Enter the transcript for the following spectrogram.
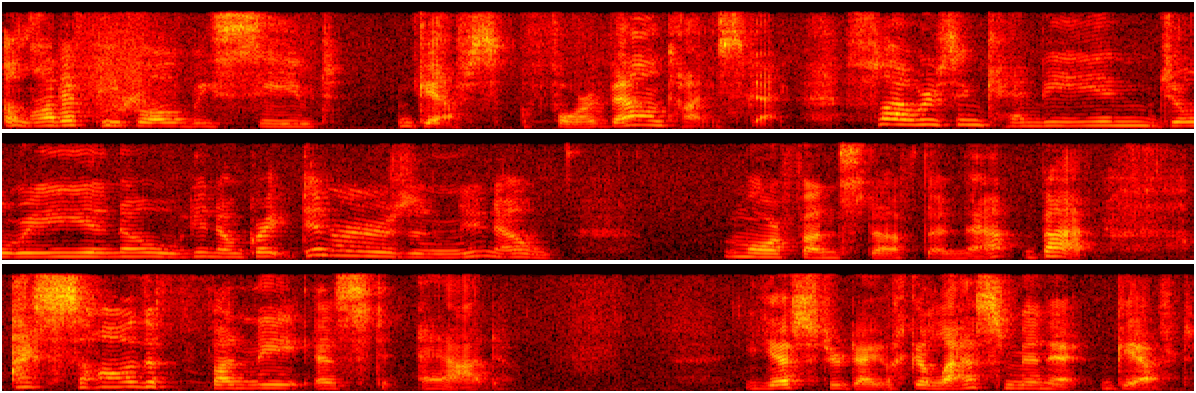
a lot of people received gifts for Valentine's Day flowers and candy and jewelry and oh, you know, great dinners and, you know, more fun stuff than that. But I saw the funniest ad yesterday, like a last minute gift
